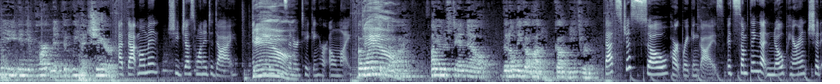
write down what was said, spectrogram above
be in the apartment that we had shared. At that moment, she just wanted to die. And Damn. even considered taking her own life. I wanted to Damn. die. I understand now that only God got me through. That's just so heartbreaking, guys. It's something that no parent should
